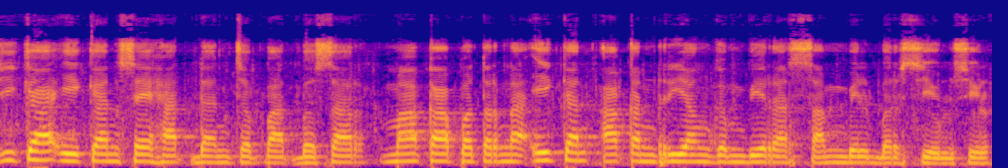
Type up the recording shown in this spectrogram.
Jika ikan sehat dan cepat besar, maka peternak ikan akan riang gembira sambil bersiul-siul.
